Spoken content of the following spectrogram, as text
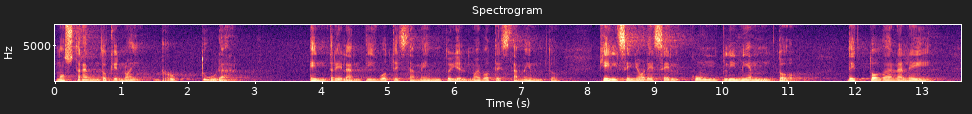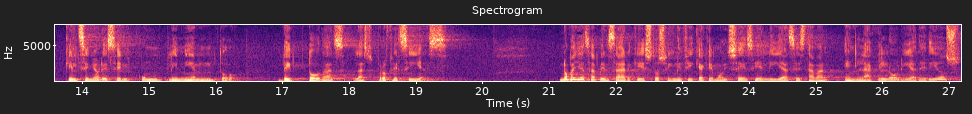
mostrando que no hay ruptura entre el Antiguo Testamento y el Nuevo Testamento, que el Señor es el cumplimiento de toda la ley, que el Señor es el cumplimiento de todas las profecías. No vayas a pensar que esto significa que Moisés y Elías estaban en la gloria de Dios,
